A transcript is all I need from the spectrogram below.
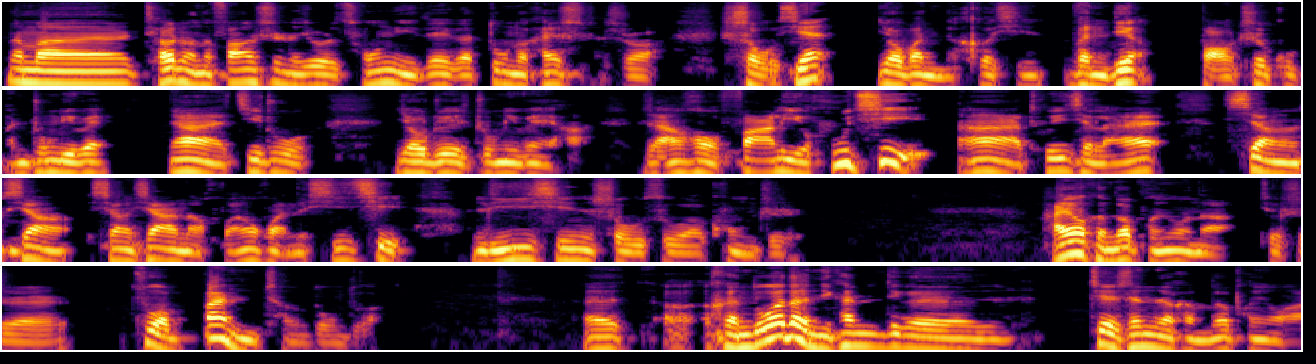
那么调整的方式呢，就是从你这个动作开始的时候，首先要把你的核心稳定，保持骨盆中立位，哎，记住腰椎中立位哈。然后发力呼气啊，推起来，向上向下呢，缓缓的吸气，离心收缩控制。还有很多朋友呢，就是做半程动作，呃呃，很多的，你看这个健身的很多朋友啊，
